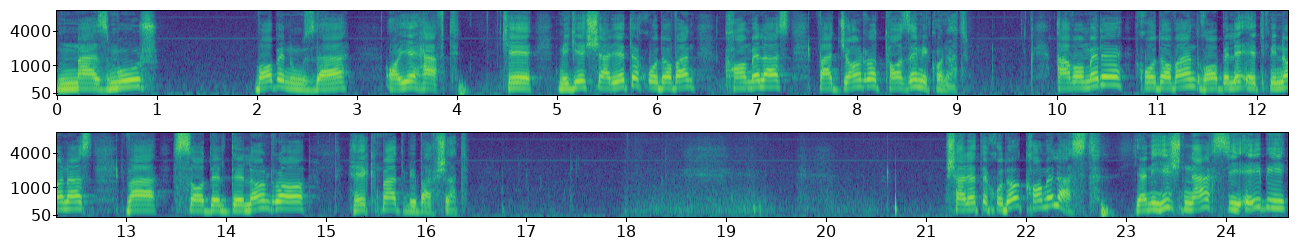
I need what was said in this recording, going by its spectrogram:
مزمور باب 19 آیه 7 که میگه شریعت خداوند کامل است و جان را تازه می‌کند. اوامر خداوند قابل اطمینان است و سادل دلان را حکمت میبخشد. شریعت خدا کامل است. یعنی هیچ نقصی عیبی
